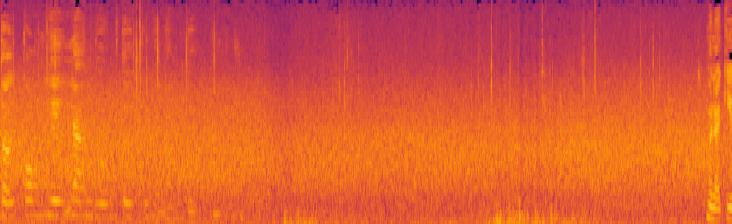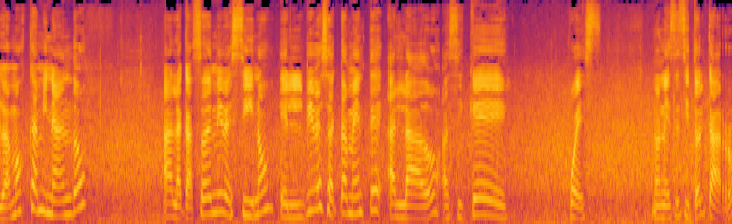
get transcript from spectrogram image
Estoy congelando, estoy congelando. Bueno, aquí vamos caminando a la casa de mi vecino. Él vive exactamente al lado, así que pues no necesito el carro.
